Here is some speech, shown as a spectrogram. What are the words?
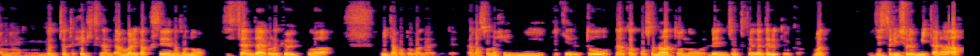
あ、なるほどね。ちょっと僻地なんで、あんまり学生のその、実際の大学の教育は見たことがないので、なんかその辺に行けると、なんかこう、その後の連続性が出るというか、まあ、実際にそれ見たら、あ、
